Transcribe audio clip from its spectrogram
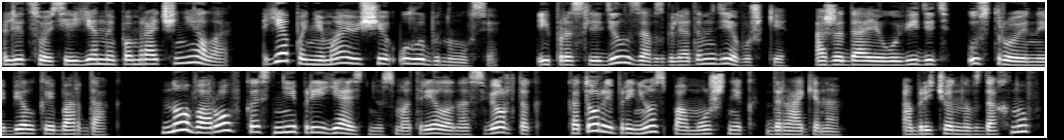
Лицо Сиены помрачнело. Я понимающе улыбнулся и проследил за взглядом девушки, ожидая увидеть устроенный белкой бардак. Но воровка с неприязнью смотрела на сверток, который принес помощник Драгина. Обреченно вздохнув,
